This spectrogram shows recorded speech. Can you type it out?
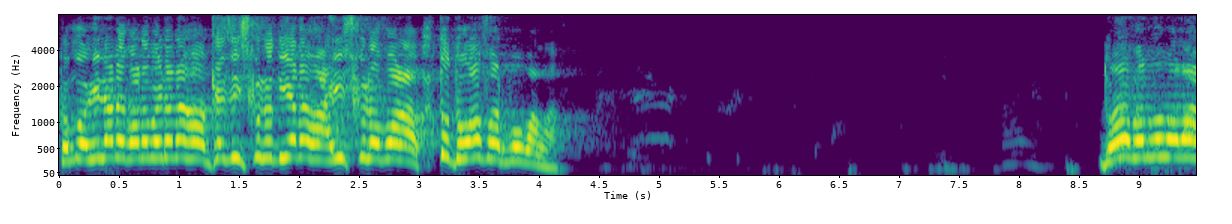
তো মহিলারা গরম এটা না হোক, কেজি স্কুলে দিয়ে না হাই স্কুলে পড়াও, তো দোয়া পড়ব বালা। দোয়া পড়ব বালা।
